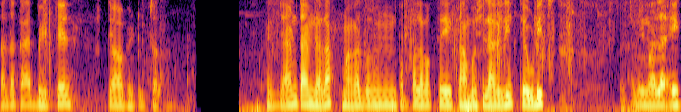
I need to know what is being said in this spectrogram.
आता काय भेटेल तेव्हा भेटू चला. जाम टाईम झाला. मागातपासून पप्पाला फक्त एक तांबोशी लागली तेवढीच. आणि मला एक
